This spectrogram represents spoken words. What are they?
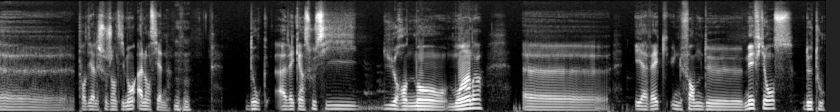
euh, pour dire les choses gentiment, à l'ancienne. Mhm. Donc avec un souci du rendement moindre euh, et avec une forme de méfiance de tout.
